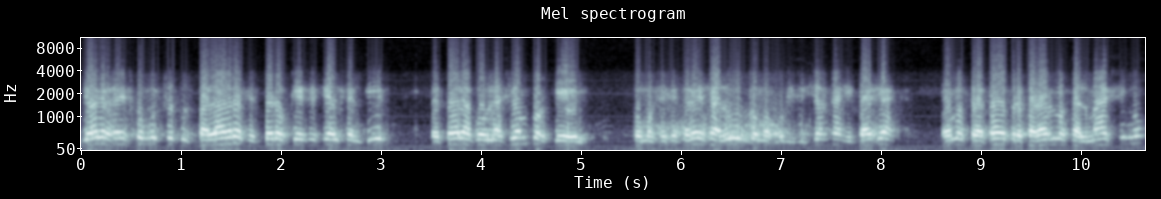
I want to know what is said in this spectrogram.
yo agradezco mucho tus palabras, espero que ese sea el sentir de toda la población porque como Secretaría de Salud, como jurisdicción sanitaria, hemos tratado de prepararnos al máximo,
